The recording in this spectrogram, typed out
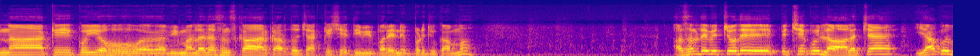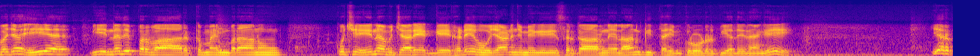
ਨਾ ਕਿ ਕੋਈ ਉਹ ਹੋਏਗਾ ਵੀ ਮੰਨ ਲਾ ਇਹਦਾ ਸੰਸਕਾਰ ਕਰ ਦੋ, ਚੱਕ ਕੇ ਛੇਤੀ ਵੀ ਪਰੇ ਨਿਬੜ ਜੂ ਕੰਮ। ਅਸਲ ਦੇ ਵਿੱਚ ਉਹਦੇ ਪਿੱਛੇ ਕੋਈ ਲਾਲਚ ਹੈ ਜਾਂ ਕੋਈ ਵਜ੍ਹਾ ਇਹ ਹੈ ਵੀ ਇਹਨਾਂ ਦੇ ਪਰਿਵਾਰਕ ਮੈਂਬਰਾਂ ਨੂੰ ਕੁਝ ਇਹ ਨਾ ਵਿਚਾਰੇ ਅੱਗੇ ਖੜੇ ਹੋ ਜਾਣ, ਜਿਵੇਂ ਕਿ ਸਰਕਾਰ ਨੇ ਐਲਾਨ ਕੀਤਾ ਸੀ ਵੀ ਕਰੋੜ ਰੁਪਇਆ ਦੇ ਦਾਂਗੇ। ਯਾਰ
